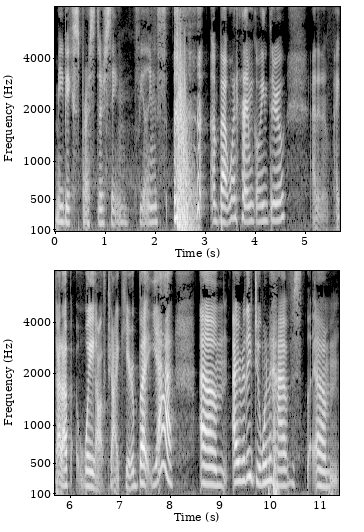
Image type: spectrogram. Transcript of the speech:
maybe express their same feelings about what I'm going through. I don't know. I got up way off track here, but yeah, um, I really do want to have um,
